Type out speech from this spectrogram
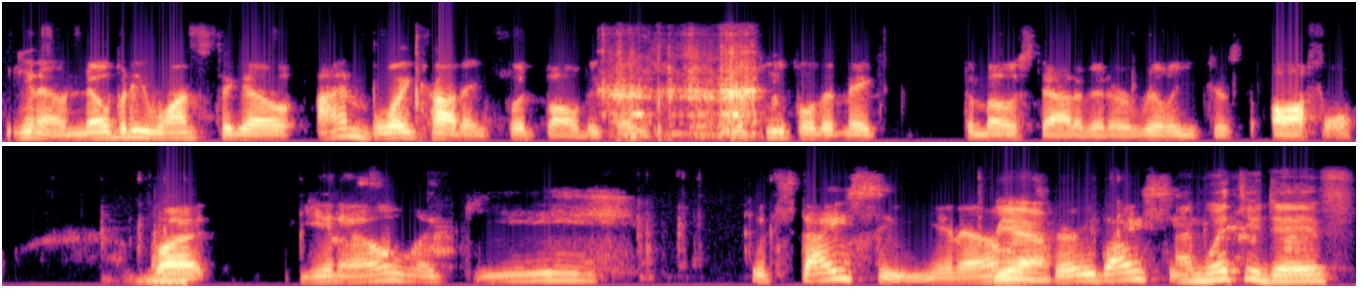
you know nobody wants to go. I'm boycotting football because the people that make the most out of it are really just awful. But you know, like eh, it's dicey. You know, Yeah. it's very dicey. I'm with you, Dave.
